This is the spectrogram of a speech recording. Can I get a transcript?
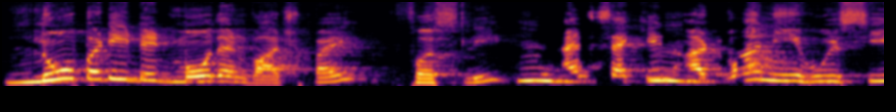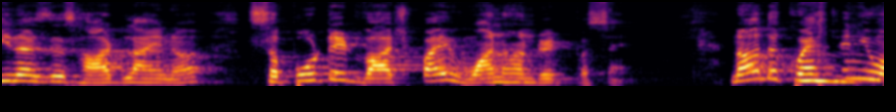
nobody did more than Vajpayee, firstly. Mm. And second, mm. Advani, who is seen as this hardliner, supported Vajpayee 100%. Now, the question mm. you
